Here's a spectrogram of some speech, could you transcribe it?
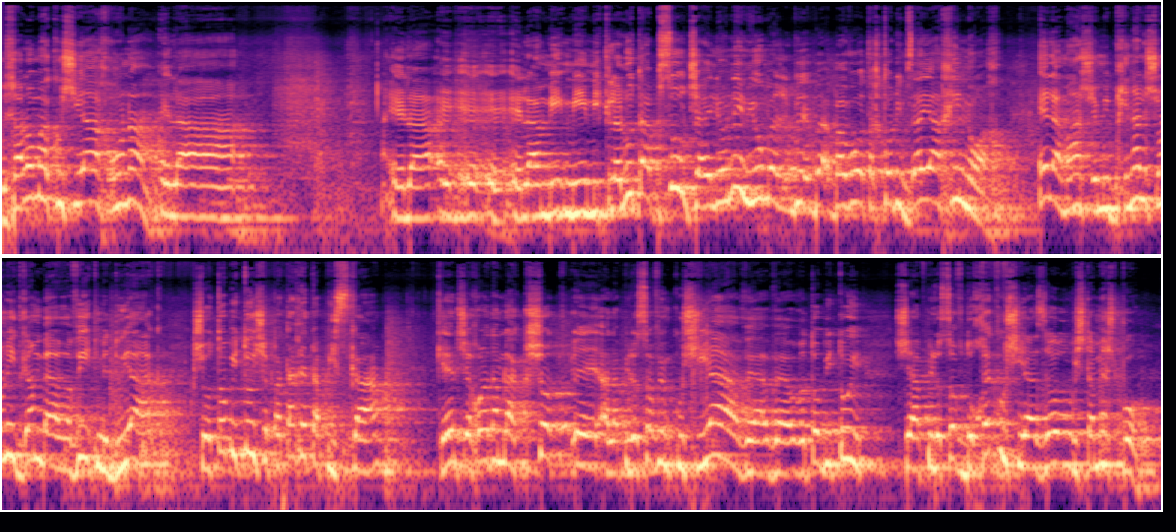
בכלל לא מהקושייה האחרונה אלא אלא, אה, אה, אה, אלא מכללות האבסורד שהעליונים יהיו בעבור התחתונים, זה היה הכי נוח. אלא מה? שמבחינה לשונית גם בערבית מדויק שאותו ביטוי שפתח את הפסקה כן, שיכול אדם להקשות על הפילוסופים קושייה ואותו ביטוי שהפילוסוף דוחה קושייה זו הוא משתמש פה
